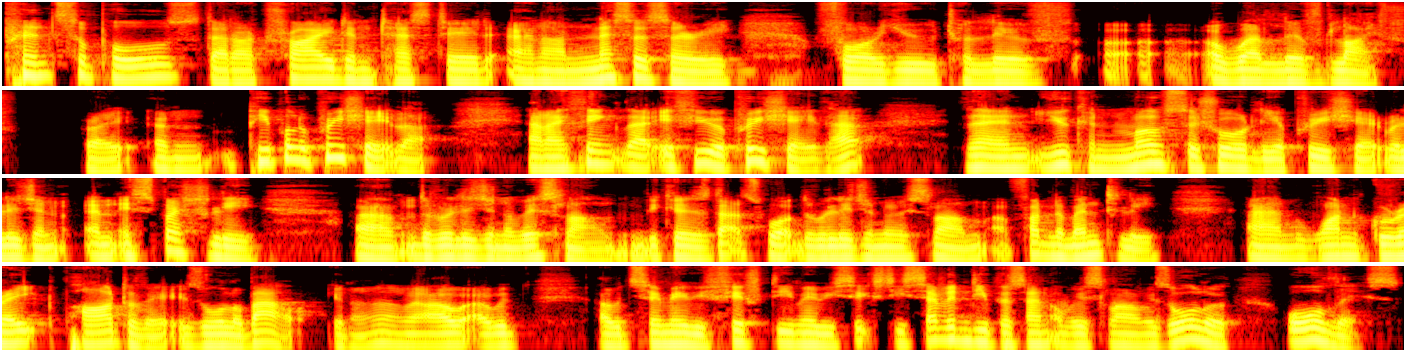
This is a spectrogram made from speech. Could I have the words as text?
principles that are tried and tested and are necessary for you to live a, a well lived life, right? And people appreciate that. And I think that if you appreciate that, then you can most assuredly appreciate religion and especially um, the religion of Islam because that's what the religion of Islam uh, fundamentally and one great part of it is all about. You know, I, I would I would say maybe 50, maybe 60, 70 percent of Islam is all of, all this.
